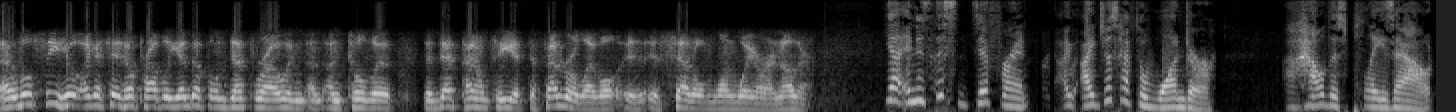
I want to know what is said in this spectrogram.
uh, we'll see. He'll, like I said, he'll probably end up on death row and, and, until the the death penalty at the federal level is, is settled one way or another. Yeah, and is this different? I, I just have to wonder how this plays out,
